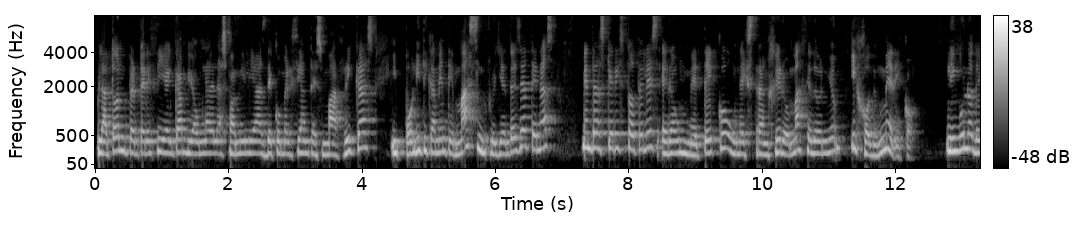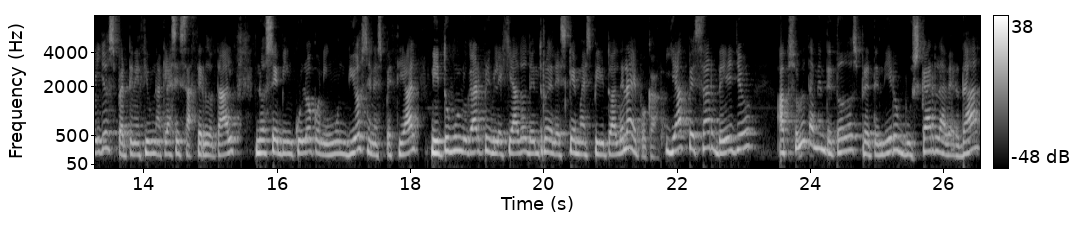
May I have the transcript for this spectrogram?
Platón pertenecía en cambio a una de las familias de comerciantes más ricas y políticamente más influyentes de Atenas, mientras que Aristóteles era un meteco, un extranjero macedonio, hijo de un médico. Ninguno de ellos perteneció a una clase sacerdotal, no se vinculó con ningún dios en especial, ni tuvo un lugar privilegiado dentro del esquema espiritual de la época. Y a pesar de ello, absolutamente todos pretendieron buscar la verdad,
